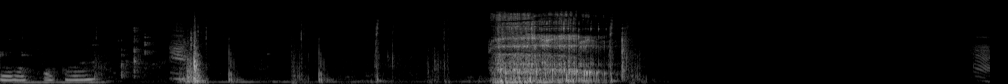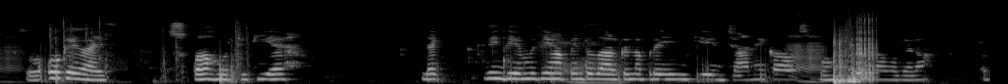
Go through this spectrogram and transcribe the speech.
भी रख देते हैं सो ओके गाइस सुबह हो चुकी है। लाइक कितनी देर मुझे यहाँ पे इंतज़ार करना पड़े इनके जाने का सुबह का वगैरह। अब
